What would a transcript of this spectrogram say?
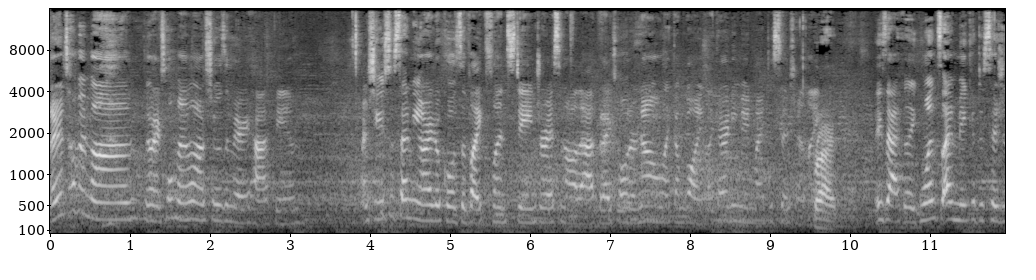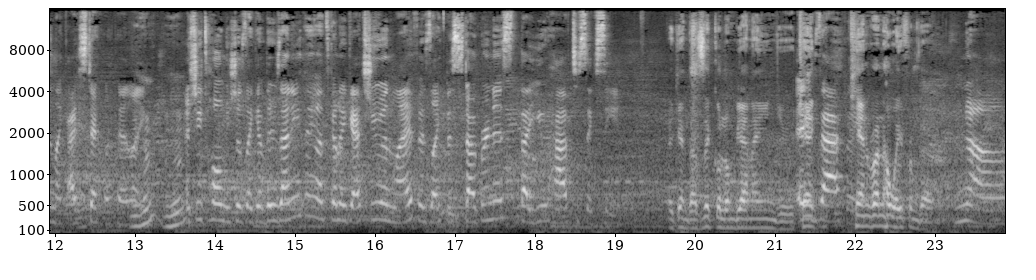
I didn't tell my mom. When I told my mom, she wasn't very happy. And she used to send me articles of like Flint's dangerous and all that, but I told her no, like I'm going. Like I already made my decision. Like Right. exactly. Like once I make a decision, like I stick with it. Like and she told me she was like, if there's anything that's gonna get you in life is like the stubbornness that you have to succeed. Again, that's the Colombiana in you. Can't, Exactly. Can't run away from that. No.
